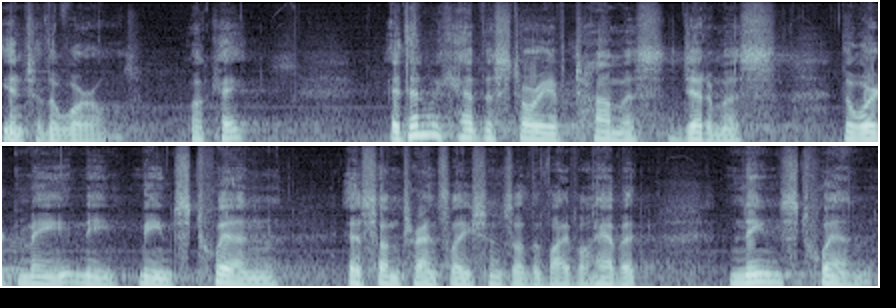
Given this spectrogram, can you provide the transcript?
into the world. Okay? And then we have the story of Thomas Didymus. The word means twin, as some translations of the Bible have it, names twin.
